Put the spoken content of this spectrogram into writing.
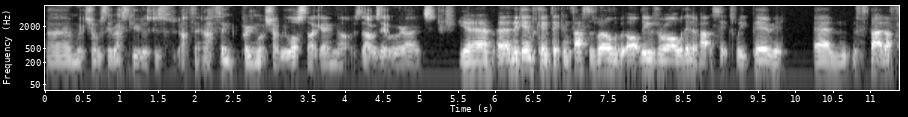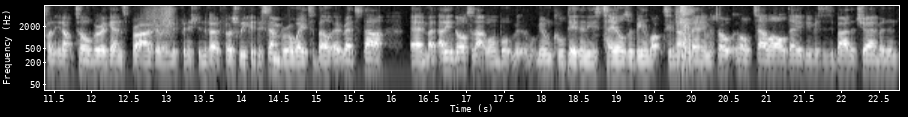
um, which obviously rescued us because I think I think pretty much had we lost that game, that was that was it. We were out. Yeah, and the games came thick and fast as well. These were all within about a six week period. Um, we started off in October against Braga and we finished in the first week of December away to Bel- at Red Star. Um, I, I, didn't go to that one, but my, my, uncle did, and his tales of being locked in that famous hotel all day, being visited by the chairman, and,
